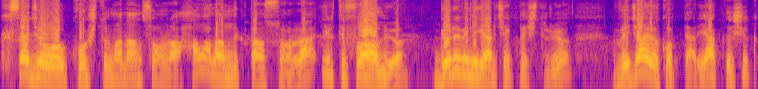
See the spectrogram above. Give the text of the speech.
Kısaca o koşturmadan sonra, havalandıktan sonra irtifa alıyor. Görevini gerçekleştiriyor ve gyrokopter yaklaşık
